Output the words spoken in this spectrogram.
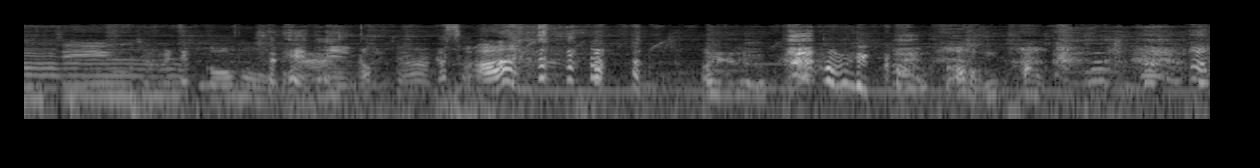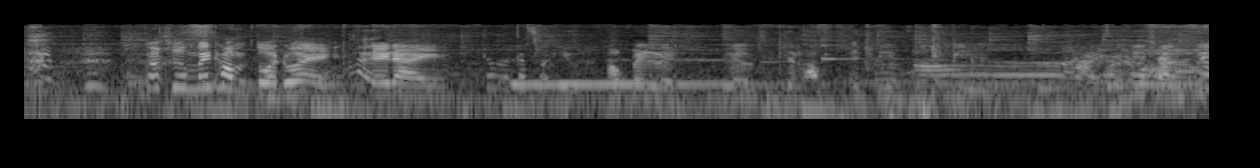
จริงๆ ฉันไม่ได้โกหกฉันเห็นเองเนาะใช่ไหมมันก็สวยอะเอ้ยลืมเขามีกล้องสองอันก็คือไม่ถ่อมตัวด้วยใดก็มันก็สวยอยู่เอาไปเลยเร็วฉันจะรับไอติมบุฟฟี่ถ่ายไว้ที่ชั้นสิ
